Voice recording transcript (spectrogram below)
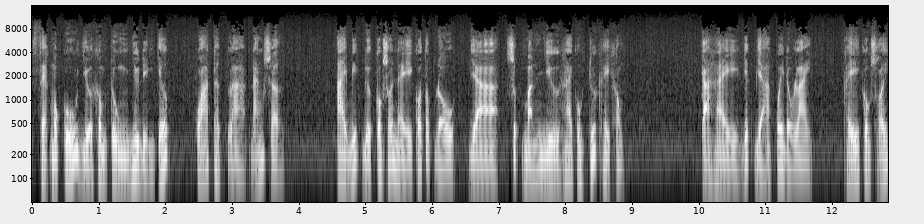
xẹt một cú giữa không trung như điện chớp, quả thật là đáng sợ. Ai biết được con sói này có tốc độ và sức mạnh như hai con trước hay không? Cả hai vất vả quay đầu lại, thấy con sói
